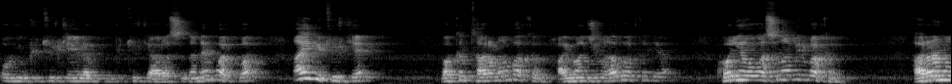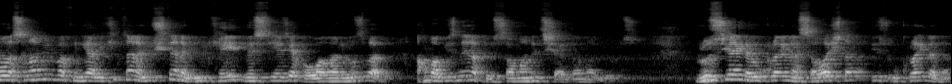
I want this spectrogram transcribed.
O günkü Türkiye ile bugünkü Türkiye arasında ne fark var? Aynı Türkiye. Bakın tarıma bakın, hayvancılığa bakın ya. Konya Ovası'na bir bakın. Harran Ovası'na bir bakın. Ya iki tane, üç tane ülkeyi besleyecek ovalarımız var. Ama biz ne yapıyoruz? Samanı dışarıdan alıyoruz. Rusya ile Ukrayna savaşta biz Ukrayna'dan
